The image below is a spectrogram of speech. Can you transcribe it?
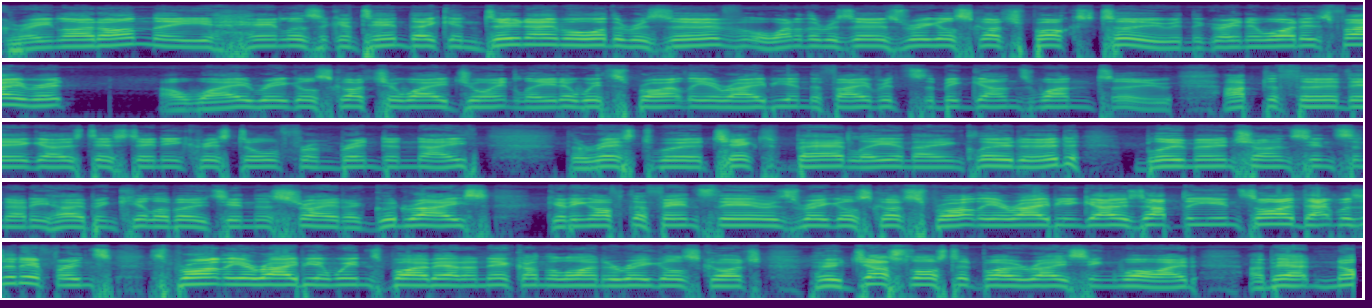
Green light on. The handlers are content. They can do no more. The reserve, or one of the reserves, Regal Scotch Box 2 in the green and white is favourite. Away, Regal Scotch away, joint leader with Sprightly Arabian. The favourites, the big guns, 1 2. Up to third, there goes Destiny Crystal from Brendan Nath. The rest were checked badly, and they included Blue Moonshine, Cincinnati Hope, and Killer Boots in the straight. A good race. Getting off the fence there as Regal Scotch. Sprightly Arabian goes up the inside. That was a difference. Sprightly Arabian wins by about a neck on the line to Regal Scotch, who just lost it by racing wide. About nine.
